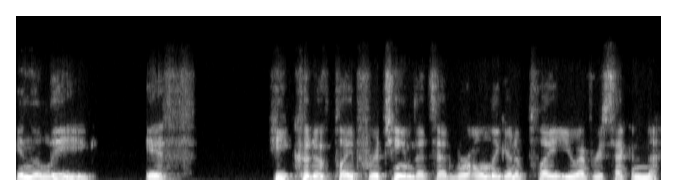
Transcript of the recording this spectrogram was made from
in the league if he could have played for a team that said, we're only going to play you every second night.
